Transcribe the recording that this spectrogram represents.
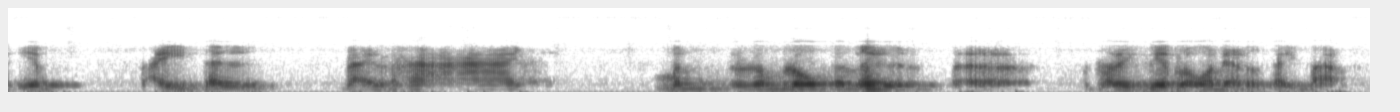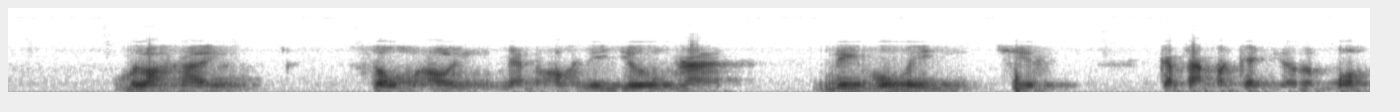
ភាពស្អីទៅដែលថាអាចមិនរំលោភទៅលើសេរីភាពរបស់អ្នកដទៃបានម្លោះហើយសូមឲ្យអ្នកទាំងអស់គ្នាយល់ថានេះមួយជាកតបកិច្ចរបស់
